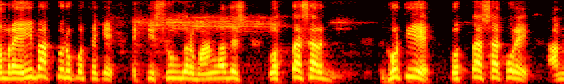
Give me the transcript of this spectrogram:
আমরা এই বাক্যর উপর থেকে একটি সুন্দর বাংলাদেশ প্রত্যাশার ঘটিয়ে প্রত্যাশা করে আমি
